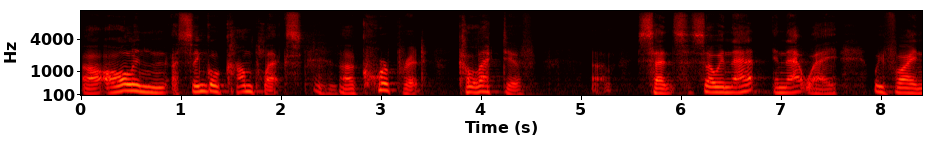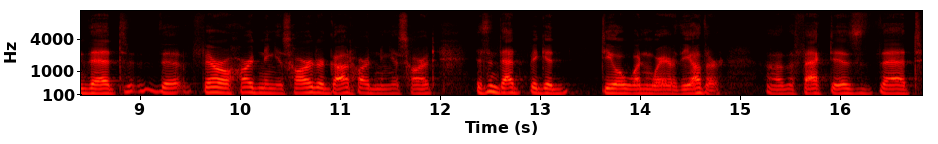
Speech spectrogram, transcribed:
uh, all in a single complex, mm-hmm. Uh, corporate, collective sense. So in that in that way, we find that the Pharaoh hardening his heart or God hardening his heart isn't that big a deal one way or the other. Uh, the fact is that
